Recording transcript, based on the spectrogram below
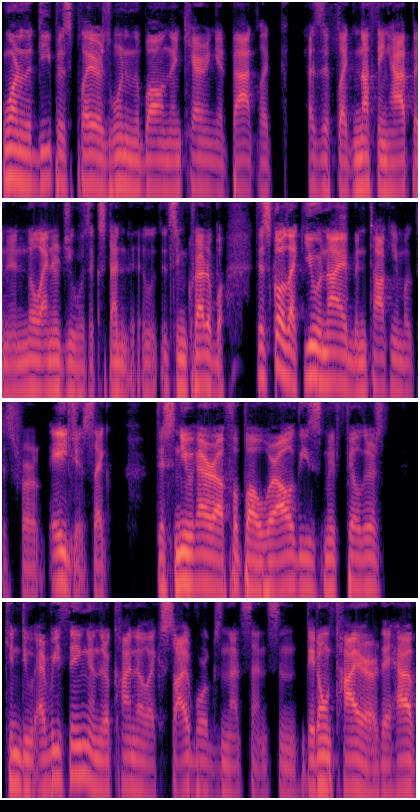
one of the deepest players winning the ball and then carrying it back like as if like nothing happened and no energy was expended. It, it's incredible. This goes like you and I have been talking about this for ages, like this new era of football where all these midfielders can do everything and they're kind of like cyborgs in that sense and they don't tire. They have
